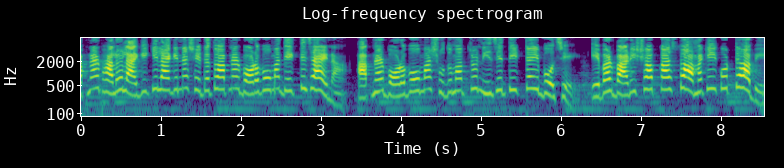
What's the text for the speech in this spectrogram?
আপনার ভালো লাগে কি লাগে না সেটা তো আপনার বড় বৌমা দেখতে চায় না। আপনার বড় বৌমা শুধুমাত্র নিজের দিকটাই বোঝে। এবার বাড়ির সব কাজ তো আমাকেই করতে হবে।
